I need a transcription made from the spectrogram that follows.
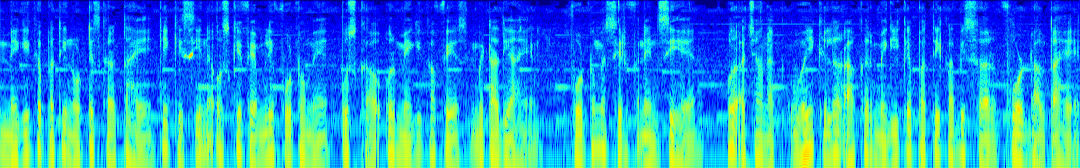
मैगी का पति नोटिस करता है कि किसी ने उसकी फैमिली फ़ोटो में उसका और मैगी का फेस मिटा दिया है। फ़ोटो में सिर्फ़ नैन्सी है और अचानक वही किलर आकर मैगी के पति का भी सर फोड़ डालता है।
